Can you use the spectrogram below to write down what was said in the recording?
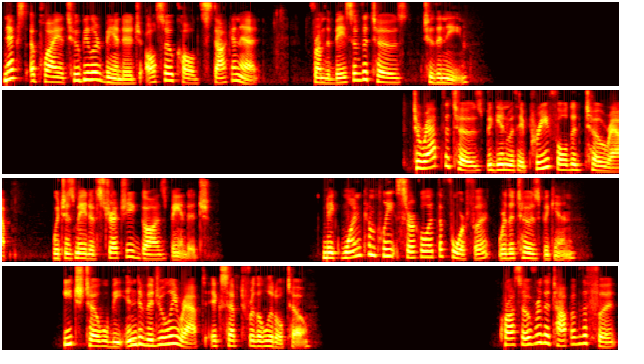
Next, apply a tubular bandage, also called stockinette, from the base of the toes to the knee. To wrap the toes, begin with a pre-folded toe wrap, which is made of stretchy gauze bandage. Make one complete circle at the forefoot where the toes begin. Each toe will be individually wrapped except for the little toe. Cross over the top of the foot,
